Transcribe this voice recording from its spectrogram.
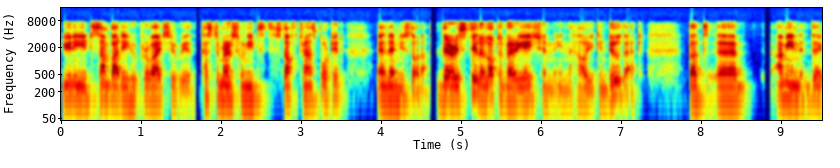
you need somebody who provides you with customers who need stuff transported, and then you start up. There is still a lot of variation in how you can do that. But um, I mean, the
